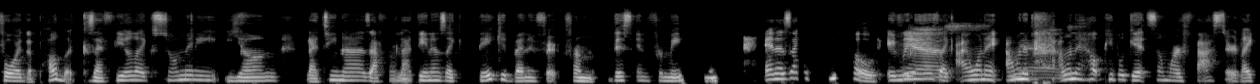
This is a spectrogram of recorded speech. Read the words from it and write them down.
for the public because I feel like so many young Latinas, Afro Latinas, like they could benefit from this information and it's like a cheat code. It really yes. is like I want to, I want to, yes. I want to help people get somewhere faster. Like,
